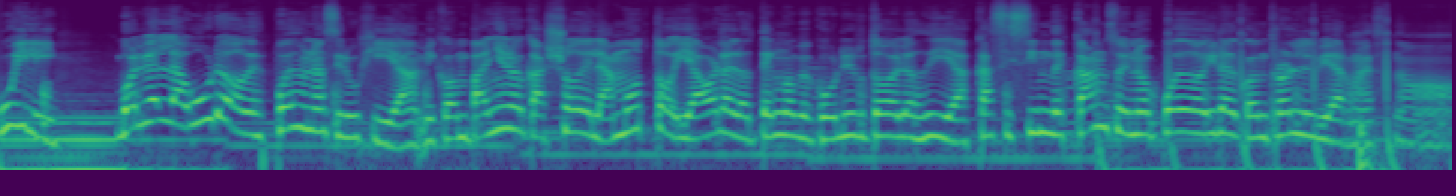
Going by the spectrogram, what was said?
Willy. Volví al laburo después de una cirugía. Mi compañero cayó de la moto y ahora lo tengo que cubrir todos los días, casi sin descanso y no puedo ir al control el viernes. No.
